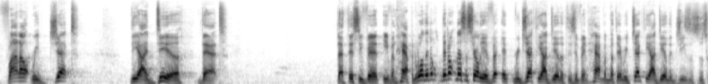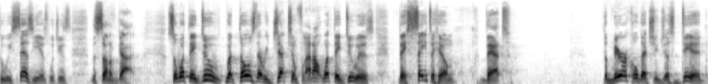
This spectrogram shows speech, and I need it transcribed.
flat out reject the idea that that this event even happened. Well, they don't, they don't necessarily reject the idea that this event happened, but they reject the idea that Jesus is who he says he is, which is the Son of God. So, what they do, what those that reject him flat out, what they do is they say to him that the miracle that you just did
